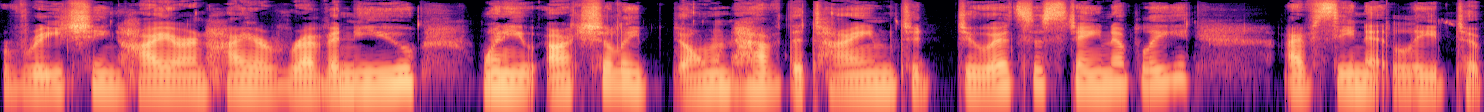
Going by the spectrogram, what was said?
reaching higher and higher revenue when you actually don't have the time to do it sustainably. I've seen it lead to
